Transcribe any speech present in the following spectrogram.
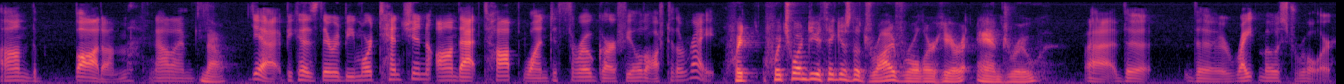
on the bottom. Now that I'm No. yeah, because there would be more tension on that top one to throw Garfield off to the right. Which, which one do you think is the drive roller here, Andrew? Uh, the the rightmost roller.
